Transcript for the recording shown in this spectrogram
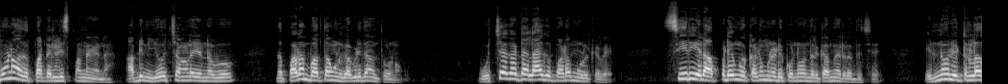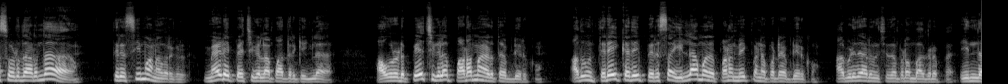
மூணாவது பாட்டை ரிலீஸ் பண்ண என்ன? அப்படின்னு யோசிச்சாங்களோ என்னவோ இந்த படம் பார்த்தா உங்களுக்கு அப்படி தான் தோணும். உச்சகட்ட லேகு படம் முழுக்கவே சீரியல் அப்படியே உங்கள் கண் முன்னாடி கொண்டு வந்திருக்க மாதிரி இருந்துச்சு. இன்னும் லிட்டரலாக சொல்கிறதா இருந்தால் திரு சீமான் அவர்கள் மேடை பேச்சுக்கள்லாம் பார்த்துருக்கீங்களா? அவரோட பேச்சுகளை படமாக எடுத்த எப்படி இருக்கும்? அதுவும் திரைக்கதை பெருசாக இல்லாமல் அந்த படம் மேக் பண்ணப்பட்ட எப்படி இருக்கும்? அப்படி தான் இருந்துச்சு இந்த படம் பார்க்குறப்ப. இந்த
